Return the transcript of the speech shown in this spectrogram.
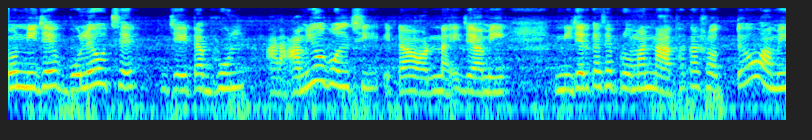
ও নিজে বলেওছে যে এটা ভুল, আর আমিও বলছি এটা অন্যায় যে আমি নিজের কাছে প্রমাণ না থাকা সত্ত্বেও আমি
